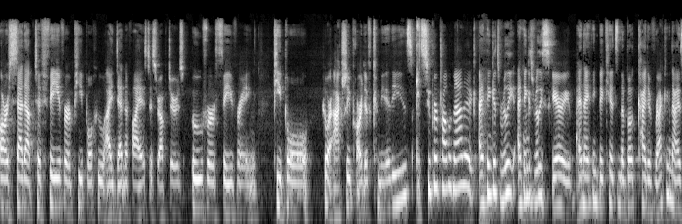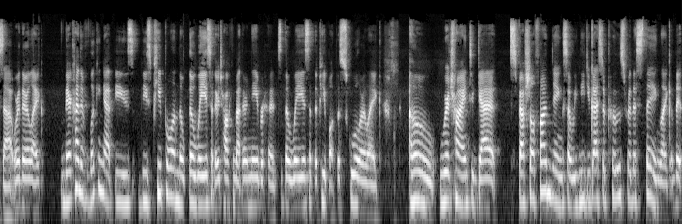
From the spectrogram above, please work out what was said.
are set up to favor people who identify as disruptors over favoring people who are actually part of communities it's super problematic. I think it's really i think it's really scary. And i think the kids in the book kind of recognize that where they're like they're kind of looking at these these people and the, the ways that they're talking about their neighborhoods the ways that the people at the school are like oh we're trying to get special funding so we need you guys to pose for this thing like the,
